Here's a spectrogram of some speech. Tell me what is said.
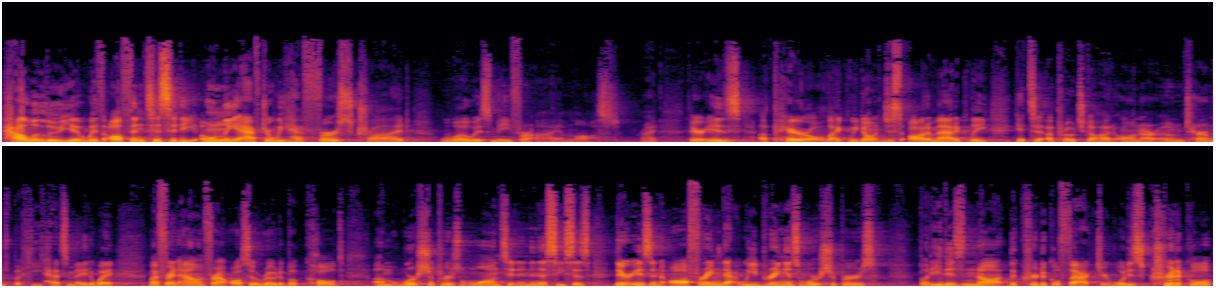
hallelujah with authenticity only after we have first cried, Woe is me, for I am lost. Right? There is a peril. Like we don't just automatically get to approach God on our own terms, but He has made a way. My friend Alan Frow also wrote a book called um, Worshippers Wanted. And in this, he says, There is an offering that we bring as worshipers, but it is not the critical factor. What is critical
